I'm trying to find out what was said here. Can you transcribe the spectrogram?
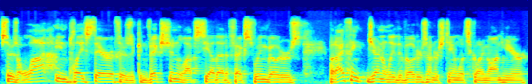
So there's a lot in place there. If there's a conviction, we'll have to see how that affects swing voters. But I think generally the voters understand what's going on here.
